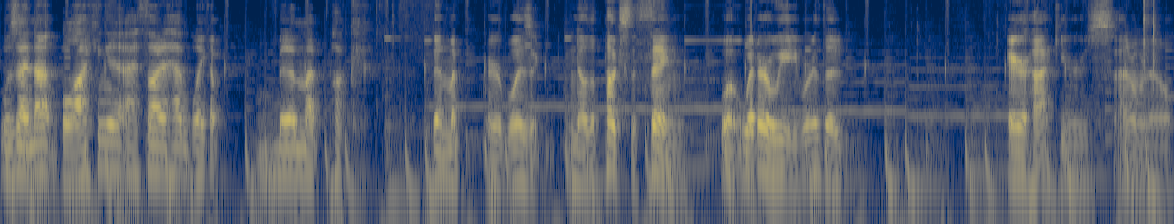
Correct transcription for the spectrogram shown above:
Was I not blocking it? I thought I had like a bit of my puck. Bit of my. Or was it? No, the puck's the thing. What? What are we? We're the air hockeyers. I don't know.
